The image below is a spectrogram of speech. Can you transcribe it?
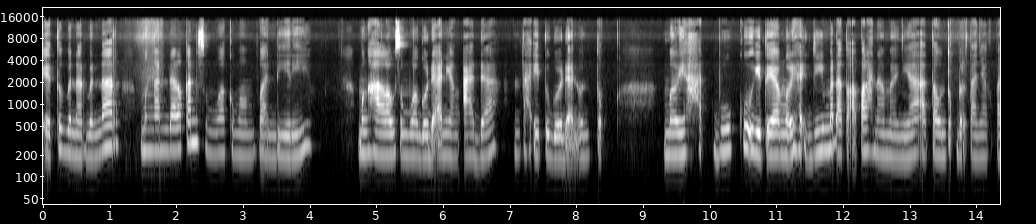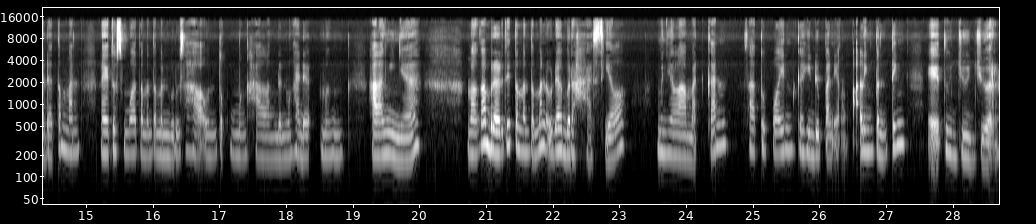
itu benar-benar mengandalkan semua kemampuan diri menghalau semua godaan yang ada entah itu godaan untuk melihat buku gitu ya melihat jimat atau apalah namanya atau untuk bertanya kepada teman. Nah itu semua teman-teman berusaha untuk menghalang dan menghadap menghalanginya. Maka berarti teman-teman udah berhasil menyelamatkan satu poin kehidupan yang paling penting yaitu jujur.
